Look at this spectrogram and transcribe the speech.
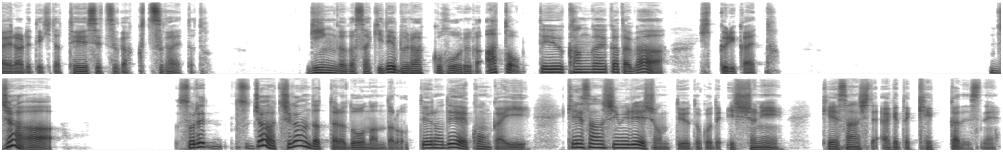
えられてきた定説が覆ったと。銀河が先でブラックホールが後っていう考え方がひっくり返った。じゃあ、それ、じゃあ違うんだったらどうなんだろうっていうので、今回、計算シミュレーションっていうところで一緒に計算してあげた結果ですね、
